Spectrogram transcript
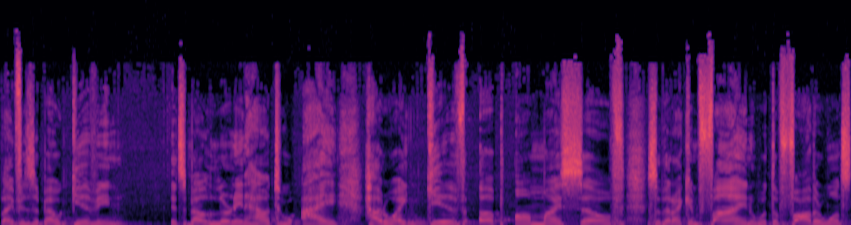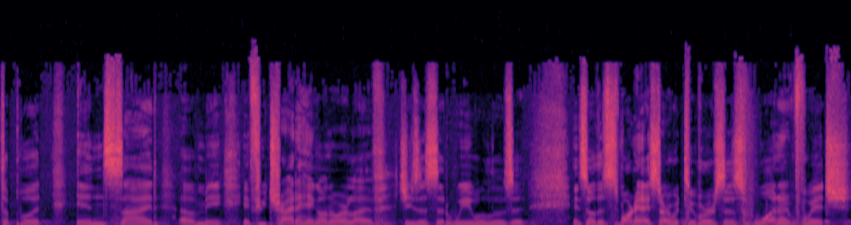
Life is about giving. It's about learning how to I how do I give up on myself so that I can find what the Father wants to put inside of me. If we try to hang on to our life, Jesus said we will lose it. And so this morning I started with two verses, one of which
